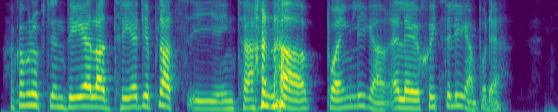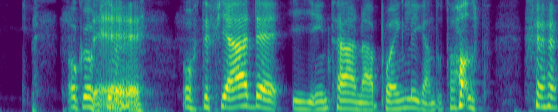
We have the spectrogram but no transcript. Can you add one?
Han kommer upp till en delad tredje plats i interna poängligan, eller skytteligan på det. Och upp, till, upp till fjärde i interna poängligan totalt. jag,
